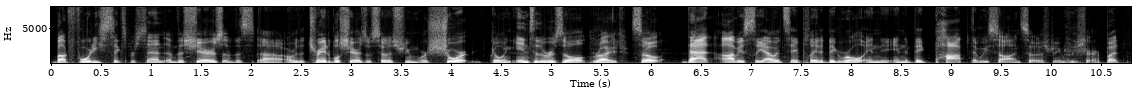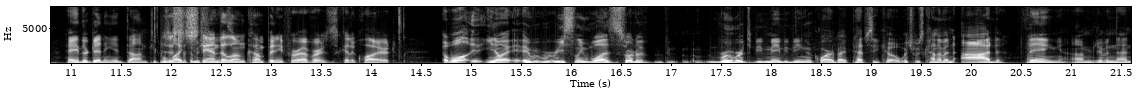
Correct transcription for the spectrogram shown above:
about 46% of the shares of this, uh, or the tradable shares of SodaStream were short going into the result. Right. So that obviously, I would say, played a big role in the in the big pop that we saw in SodaStream for sure. But hey, they're getting it done. People Is like this the a machines. standalone company forever? Does this get acquired? Well, you know, it it recently was sort of rumored to be maybe being acquired by PepsiCo, which was kind of an odd thing, um, given that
